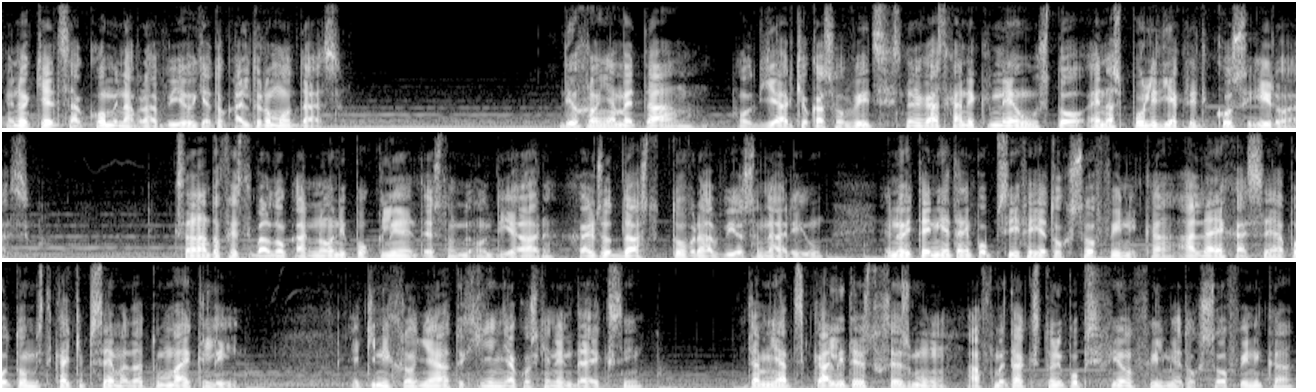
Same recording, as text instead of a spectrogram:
ενώ κέρδισε ακόμη ένα βραβείο για το καλύτερο μοντάζ. Δύο χρόνια μετά, ο Ντιάρ και ο Κασοβίτς συνεργάστηκαν εκ νέου στο Ένας πολύ διακριτικός ήρωας. Ξανά το φεστιβάλ των Κανών υποκλίνεται στον Οντιάρ, χαρίζοντάς του το βραβείο σεναρίου, ενώ η ταινία ήταν υποψήφια για το Χρυσό Φοίνικα, αλλά έχασε από το Μυστικά και Ψέματα του Μάικ Λι. Εκείνη η χρονιά, το 1996, ήταν μια από τις καλύτερες του θεσμού, αφού μεταξύ των υποψηφίων φιλμ για το Χρυσό Φοίνικα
